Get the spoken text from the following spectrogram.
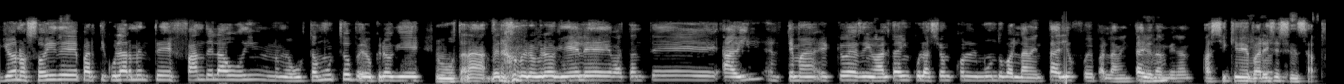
yo no soy de particularmente fan de la UDI, no me gusta mucho, pero creo que, no me gusta nada, pero, pero creo que él es bastante hábil, el tema, es que ha tenido alta vinculación con el mundo parlamentario, fue parlamentario también, así que me Sí, parece sensato,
